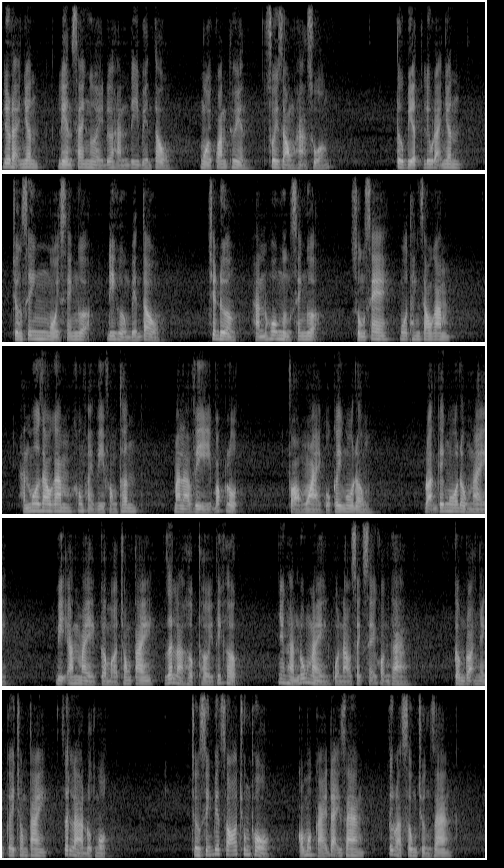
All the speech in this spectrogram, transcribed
Lưu Đại Nhân liền sai người đưa hắn đi bến tàu, Ngồi quan thuyền, Xuôi dòng hạ xuống. Từ biệt Lưu Đại Nhân, Trường sinh ngồi xe ngựa đi hướng bến tàu. Trên đường, hắn hô ngừng xe ngựa, Xuống xe mua thanh dao găm. Hắn mua dao găm không phải vì phòng thân, Mà là vì bóc lột Vỏ ngoài của cây ngô đồng. Đoạn cây ngô đồng này Bị ăn mày cầm ở trong tay Rất là hợp thời thích hợp, Nhưng hắn lúc này quần áo sạch sẽ gọn gàng, Cầm đoạn nhánh cây trong tay rất là đột ngột. Trường sinh biết rõ Trung Thổ Có một cái đại giang, Tức là sông Trường Giang,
